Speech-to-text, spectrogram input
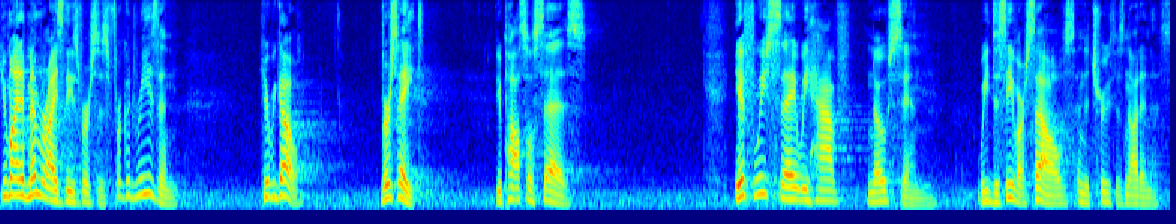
you might have memorized these verses for good reason. Here we go. Verse 8, the apostle says, If we say we have no sin, we deceive ourselves and the truth is not in us.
